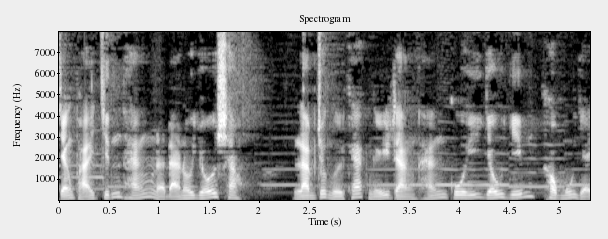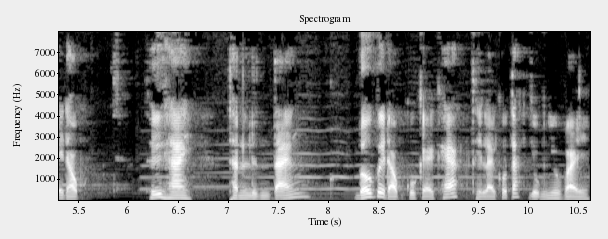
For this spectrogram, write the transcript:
chẳng phải chính hắn là đã nói dối sao? Làm cho người khác nghĩ rằng hắn cố ý giấu giếm không muốn giải độc. Thứ hai, thanh linh tán đối với độc của kẻ khác thì lại có tác dụng như vậy,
